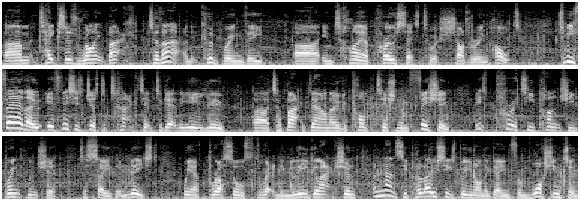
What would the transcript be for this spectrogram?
um, takes us right back to that, and it could bring the uh, entire process to a shuddering halt. To be fair, though, if this is just a tactic to get the EU uh, to back down over competition and fishing, it's pretty punchy brinkmanship to say the least. We have Brussels threatening legal action, and Nancy Pelosi's been on again from Washington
